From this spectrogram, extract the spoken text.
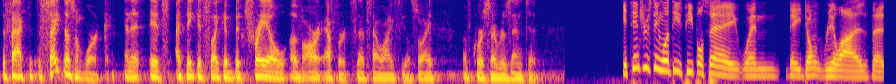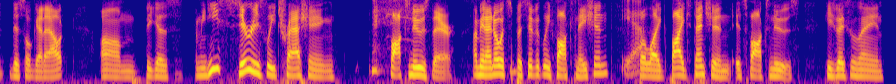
the fact that the site doesn't work, and it, it's. I think it's like a betrayal of our efforts. That's how I feel. So I, of course, I resent it. It's interesting what these people say when they don't realize that this will get out. Um, because I mean, he's seriously trashing Fox News there. I mean, I know it's specifically Fox Nation, Yeah. but like by extension, it's Fox News. He's basically saying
